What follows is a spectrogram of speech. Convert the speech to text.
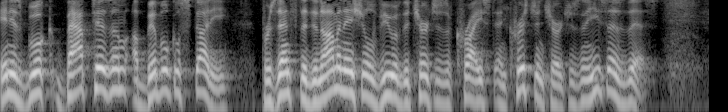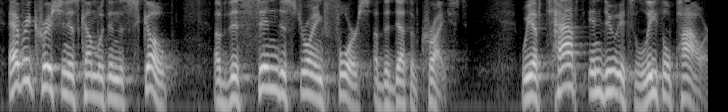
in his book Baptism, a Biblical Study, presents the denominational view of the churches of Christ and Christian churches, and he says this Every Christian has come within the scope of this sin destroying force of the death of Christ. We have tapped into its lethal power.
